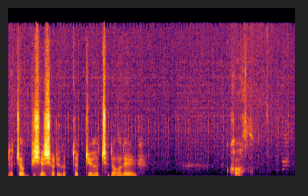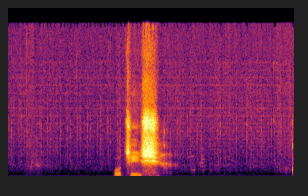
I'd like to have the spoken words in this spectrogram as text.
তাহলে চব্বিশের সঠিক উত্তরটি হচ্ছে তোমাদের খ। পঁচিশ। ক।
